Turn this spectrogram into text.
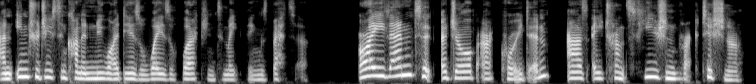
and introducing kind of new ideas or ways of working to make things better. I then took a job at Croydon as a transfusion mm. practitioner,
